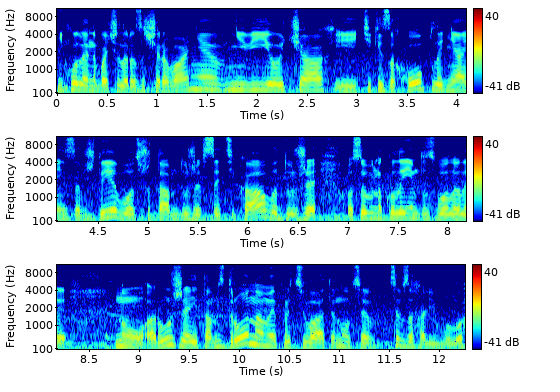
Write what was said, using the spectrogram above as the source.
ніколи не бачила розочарування ні в її очах, і тільки захоплення, і завжди, от що там дуже все цікаво, дуже особливо коли їм дозволили ну оружие і там з дронами працювати. Ну це, це взагалі було.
